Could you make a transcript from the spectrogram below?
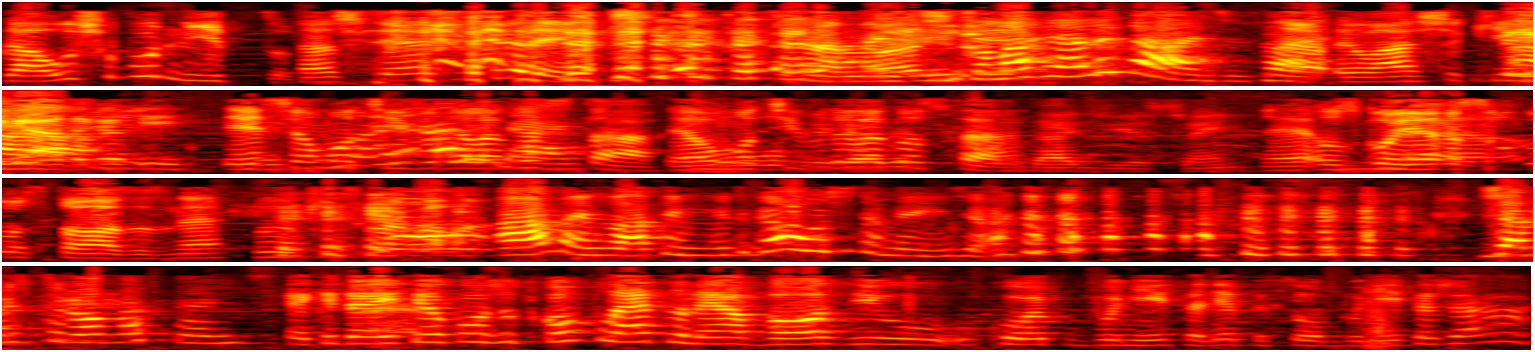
gaúchos bonitos. Acho que é diferente. Eu mas isso que- é uma realidade, Não, vai. eu acho que Obrigada, Gabi. esse é o Isso é motivo dela gostar. É o motivo dela gostar. Discordar disso, hein? É, os goianos são gostosos, né? O que que você vai Não, falar? ah, mas lá tem muito gaúcho também já. já misturou bastante. É que daí tem o conjunto completo, né? A voz e o, o corpo bonito ali, a pessoa bonita já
